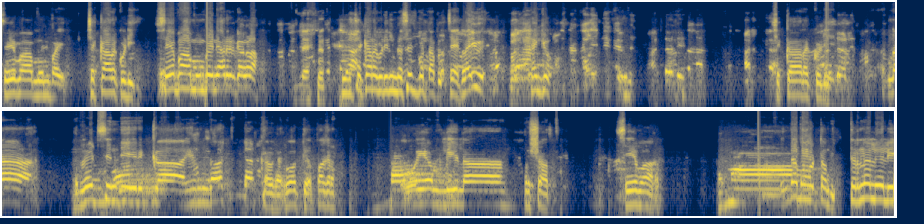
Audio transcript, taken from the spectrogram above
சேவா மும்பை செக்காரக்குடி. சேவா மும்பை யாரும் இருக்காங்களா? செக்காரக்குடியில் மெசேஜ் போட்டாப்ல. சரி லைவ் தேங்க்யூ செக்காரக்குடி. அண்ணா ரெட் சிந்தி இருக்கா? இருந்தா ஓகே பாக்குறேன். ஓஎம் லீலா பிரசாத். சேவா. இந்த மாவட்டம் திருநெல்வேலி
